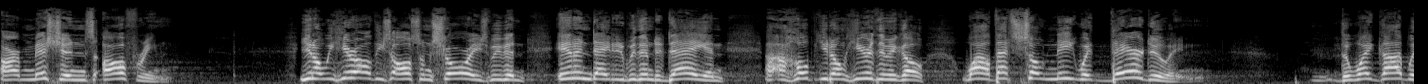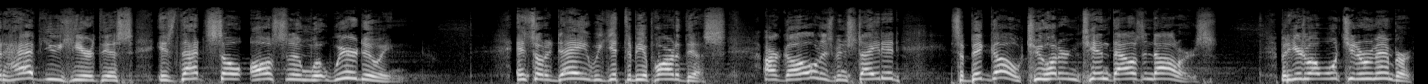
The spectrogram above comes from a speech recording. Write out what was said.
our missions offering. You know, we hear all these awesome stories. We've been inundated with them today, and I hope you don't hear them and go, wow, that's so neat what they're doing the way God would have you hear this is that so awesome what we're doing. And so today we get to be a part of this. Our goal has been stated. It's a big goal, $210,000. But here's what I want you to remember.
